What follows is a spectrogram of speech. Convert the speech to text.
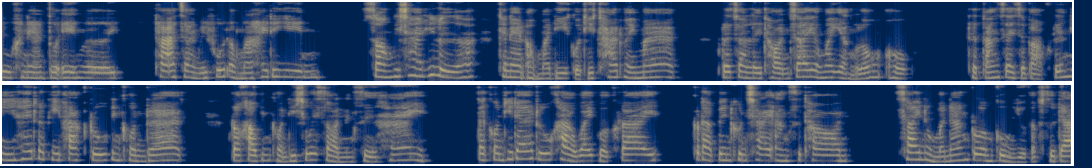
ดูคะแนนตัวเองเลย ถ้าอาจารย์ไม่พูดออกมาให้ได้ยิน สองวิชาที่เหลือ คะแนนออกมาดีกว่าที่คาดไว้มาก พระจันทร์เลยถอนใจออกมาอย่างโล่งอก เธอตั้งใจจะบอกเรื่องนี้ให้ระพีพักรู้เป็นคนแรก เพราะเขาเป็นคนที่ช่วยสอนหนังสือให้ แต่คนที่ได้รู้ข่าวไวกว่าใคร กลับเป็นคุณชายอังสุธร ชายหนุ่มมานั่งรวมกลุ่มอยู่กับสุดา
